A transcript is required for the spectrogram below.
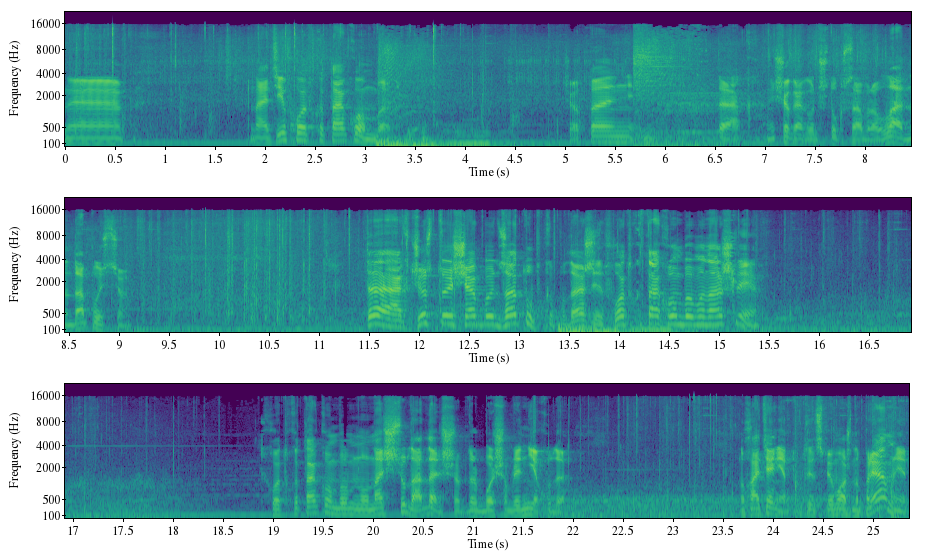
Э -э найти вход в катакомбы. Что-то... Так, еще какую-то штуку собрал. Ладно, допустим. Так, чувствую, сейчас будет затупка. Подожди, вход в катакомбы мы нашли. Вход в катакомбы, ну, значит, сюда дальше. Больше, блин, некуда. Ну хотя нет, в принципе можно прямо, нет,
